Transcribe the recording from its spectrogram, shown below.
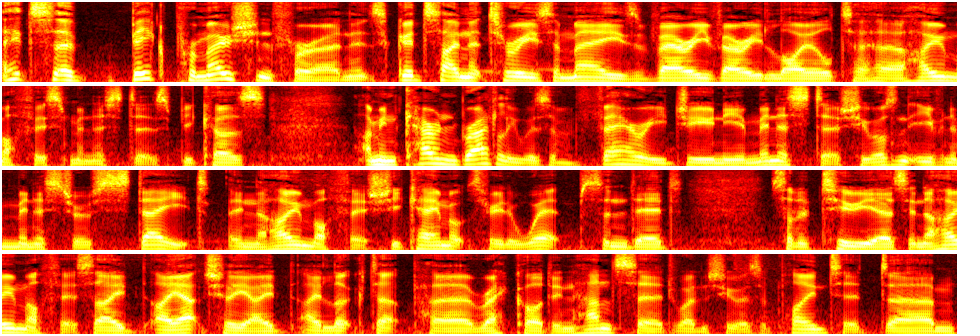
it's a big promotion for her, and it's a good sign that Theresa May is very, very loyal to her Home Office ministers because I mean, Karen Bradley was a very junior minister. She wasn't even a minister of state in the Home Office. She came up through the whips and did sort of two years in the Home Office. I, I actually I, I looked up her record in Hansard when she was appointed. Um,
